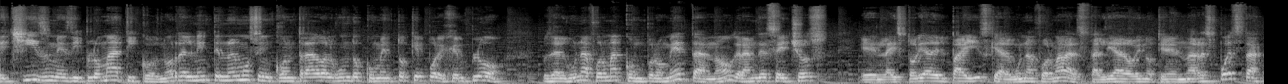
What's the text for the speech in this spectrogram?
de chismes diplomáticos, ¿no? Realmente no hemos encontrado algún documento que, por ejemplo, pues de alguna forma comprometa, ¿no? Grandes hechos en la historia del país que de alguna forma hasta el día de hoy no tienen una respuesta.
